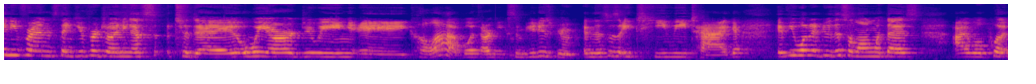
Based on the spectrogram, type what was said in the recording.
Any friends, thank you for joining us today. We are doing a collab with our Geeks and Beauties group, and this is a TV tag. If you want to do this along with us, I will put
